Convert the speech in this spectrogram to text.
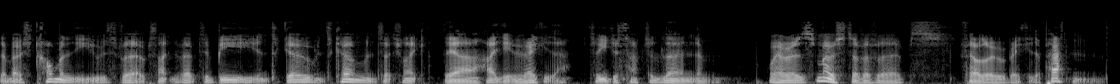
The most commonly used verbs, like the verb to be and to go and to come and such like, they are highly irregular. So you just have to learn them. Whereas most other verbs follow regular patterns.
